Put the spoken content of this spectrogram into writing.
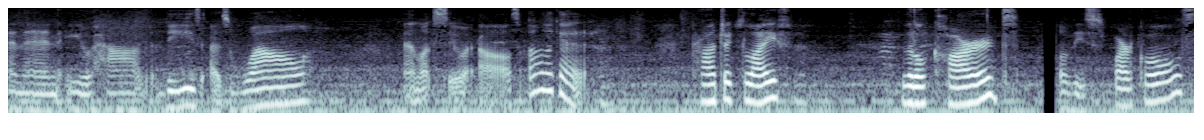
And then you have these as well. And let's see what else. Oh, look at it. Project Life little cards. All these sparkles.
